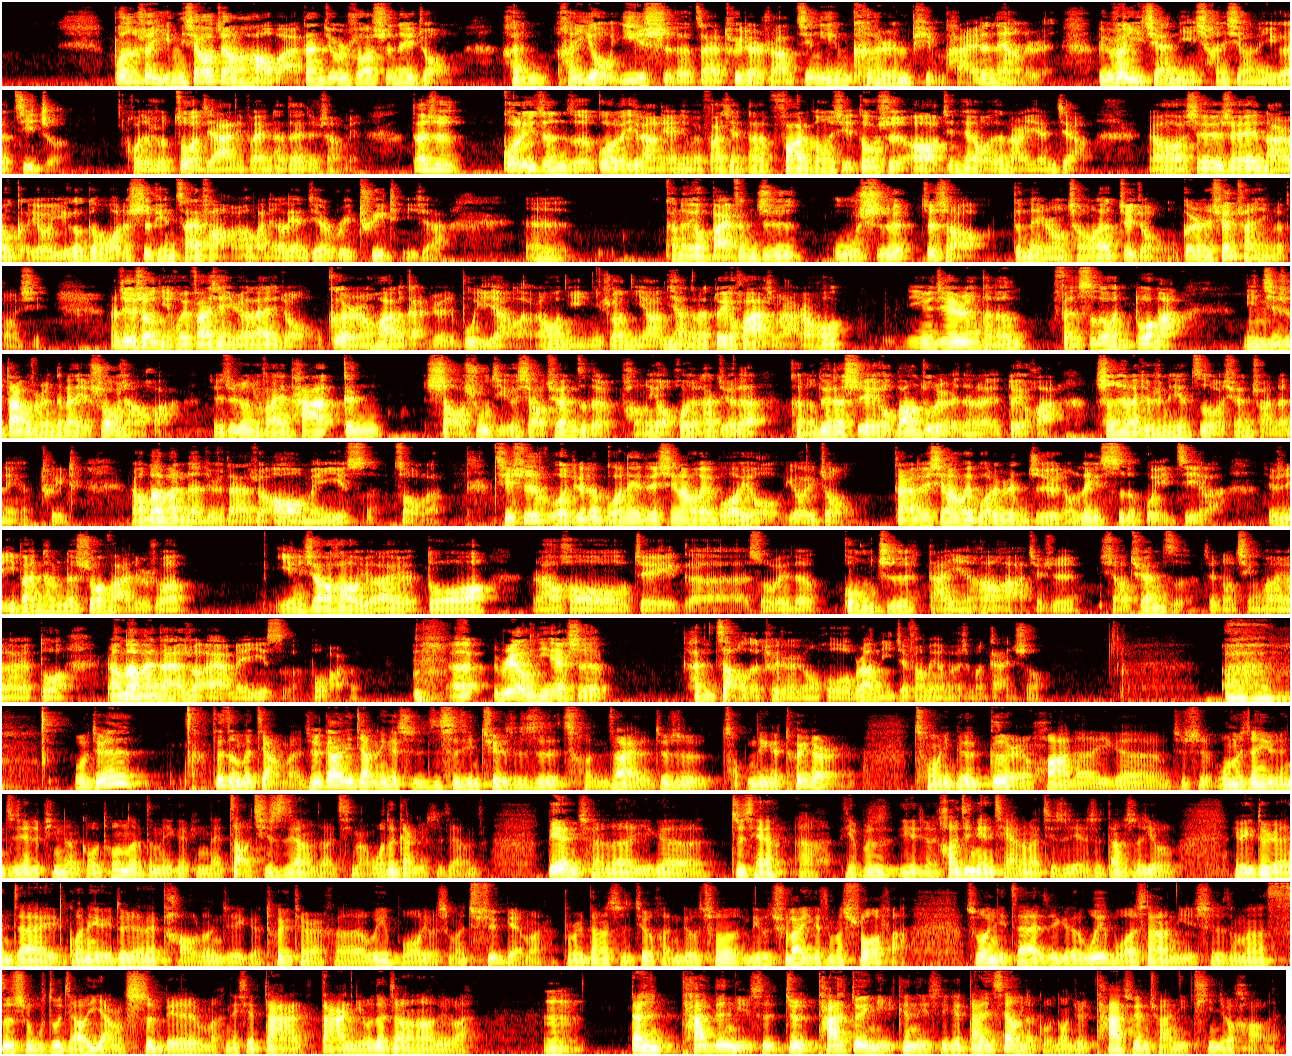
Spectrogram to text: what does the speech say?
不能说营销账号吧，但就是说是那种很很有意识的在 Twitter 上经营个人品牌的那样的人。比如说以前你很喜欢的一个记者，或者说作家，你发现他在这上面。但是过了一阵子，过了一两年，你会发现他发的东西都是哦，今天我在哪儿演讲，然后谁谁谁哪儿有有一个跟我的视频采访，然后把那个链接 retweet 一下，呃，可能有百分之五十至少的内容成了这种个人宣传性的东西。那这个时候你会发现，原来那种个人化的感觉就不一样了。然后你你说你要你想跟他对话是吧？然后因为这些人可能粉丝都很多嘛，你其实大部分人跟他也说不上话，所以最终你发现他跟少数几个小圈子的朋友，或者他觉得可能对他事业有帮助的人在那里对话，剩下的就是那些自我宣传的那个 tweet。然后慢慢的就是大家说哦没意思走了。其实我觉得国内对新浪微博有有一种大家对新浪微博的认知有一种类似的轨迹了，就是一般他们的说法就是说。营销号越来越多，然后这个所谓的公知打引号哈，就是小圈子这种情况越来越多，然后慢慢大家说，哎呀没意思了，不玩了。呃，Real，你也是很早的 Twitter 用户，我不知道你这方面有没有什么感受？啊，我觉得这怎么讲呢？就是刚刚你讲那个事事情确实是存在的，就是从那个 Twitter。从一个个人化的一个，就是我们人与人之间是平等沟通的这么一个平台，早期是这样子，起码我的感觉是这样子，变成了一个之前啊，也不是，也就好几年前了嘛，其实也是当时有有一堆人在国内有一堆人在讨论这个 Twitter 和微博有什么区别嘛，不是当时就很流出流出来一个什么说法，说你在这个微博上你是什么四十五度角仰视别人嘛，那些大大牛的账号对吧？嗯。但是他跟你是，就是他对你跟你是一个单向的沟通，就是他宣传你听就好了。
